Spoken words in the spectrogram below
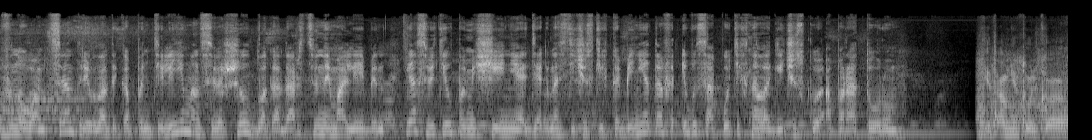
В новом центре владыка Пантелеимон совершил благодарственный молебен и осветил помещение диагностических кабинетов и высокотехнологическую аппаратуру. И там не только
